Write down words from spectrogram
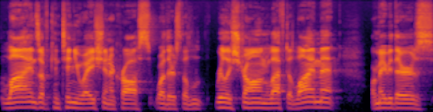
lines of continuation across whether it's the really strong left alignment or maybe there's,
